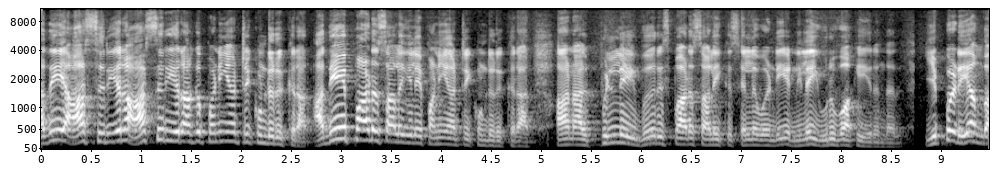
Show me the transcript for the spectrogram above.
அதே ஆசிரியர் ஆசிரியராக பணியாற்றி கொண்டிருக்கிறார். அதே பாடசாலையிலே பணியாற்றி கொண்டிருக்கிறார். ஆனால் பிள்ளை வேறு பாடசாலைக்கு செல்ல வேண்டிய நிலை உருவாகி இருந்தது. இப்படி அந்த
